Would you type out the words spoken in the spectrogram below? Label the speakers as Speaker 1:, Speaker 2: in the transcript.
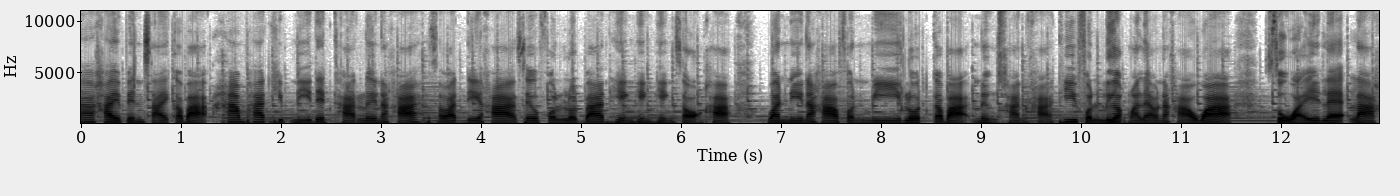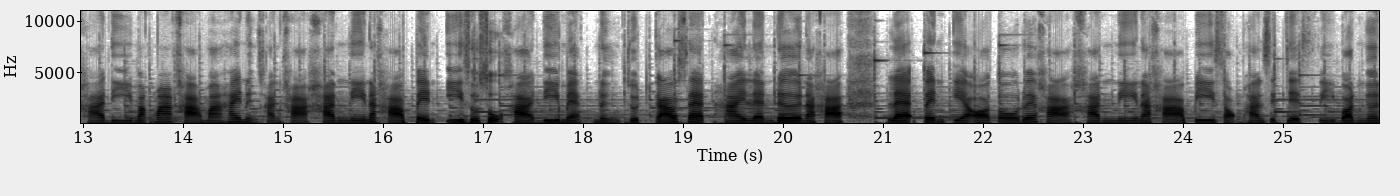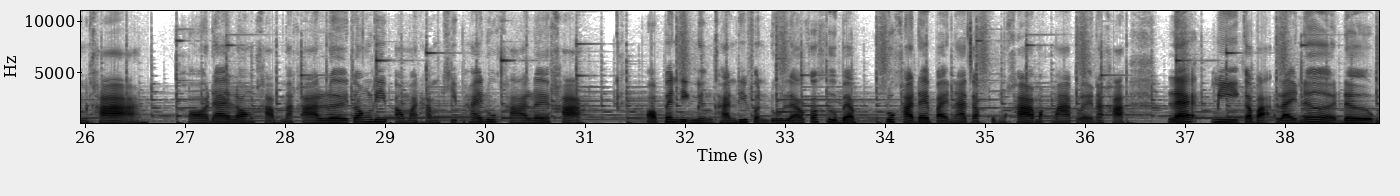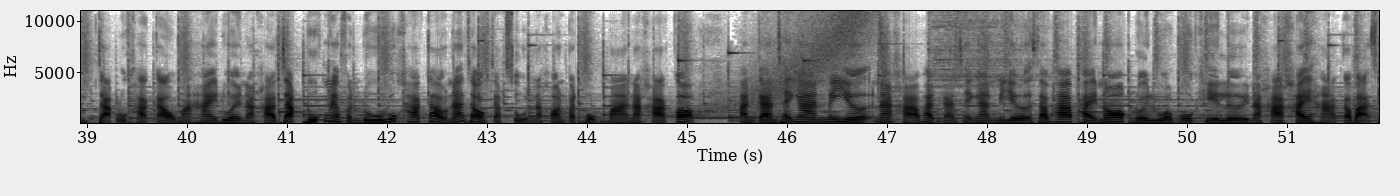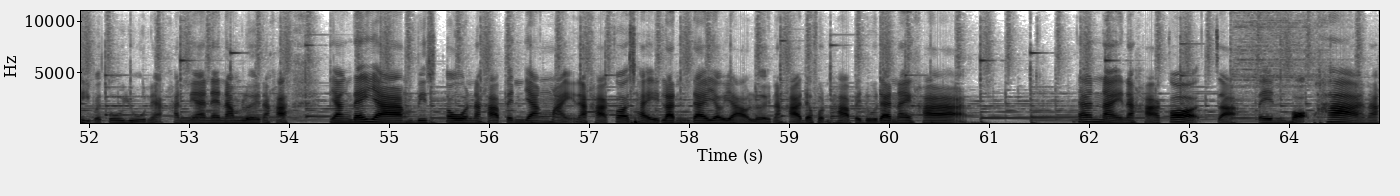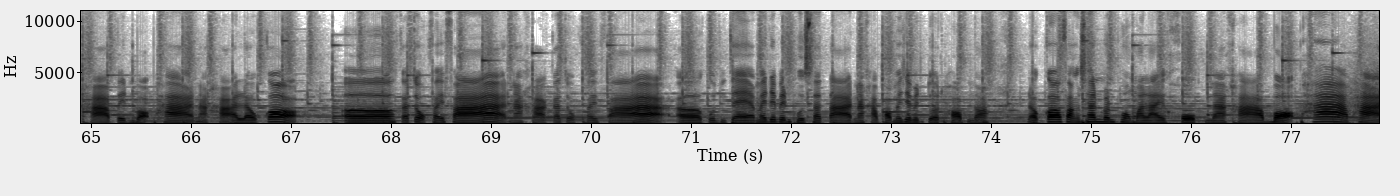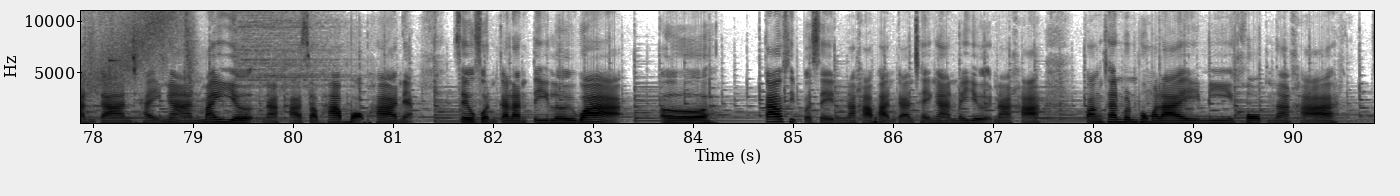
Speaker 1: ถ้าใครเป็นสายกระบะห้ามพลาดคลิปนี้เด็ดขาดเลยนะคะ สวัสดีค่ะ เซลลฝนรถบ้านเฮงเฮงเฮงสองค่ะ วันนี้นะคะฝนมีรถกระบะ 1 คันค่ะ ที่ฝนเลือกมาแล้วนะคะว่าสวยและราคาดีมากๆค่ะมาให้ 1 คันค่ะ คันนี้นะคะเป็น Isuzu ค่ะ D-Max 1.9Z Highlander นะคะ และเป็นเกียร์ออโต้ด้วยค่ะ คันนี้นะคะ ปี 2017 สีบอลเงินค่ะ พอได้ลองขับนะคะ เลยต้องรีบเอามาทำคลิปให้ลูกค้าเลยค่ะ เพราะเป็นอีกหนึ่งคันที่ฝนดูแล้วก็คือแบบลูกค้าได้ไปน่าจะคุ้มค่ามากๆเลยนะคะ และมีกระบะไลเนอร์เดิมจากลูกค้าเก่ามาให้ด้วยนะคะ จากบุ๊กเนี่ยฝนดูลูกค้าเก่าน่าจะออกจากศูนย์นครปฐมมานะคะ ก็ ผ่านการใช้งานไม่เยอะนะคะ ผ่านการใช้งานไม่เยอะสภาพภายนอกโดยรวมโอเคเลยนะคะ ใครหากระบะ 4 ประตูอยู่เนี่ยคันนี้แนะนำเลยนะคะ ยังได้ยางบิสโตนนะคะ เป็นยางใหม่นะคะ ก็ใช้รันได้ยาวๆเลยนะคะ เดี๋ยวฝนพาไปดูด้านในค่ะด้านในนะคะก็จะเป็นเบาะผ้านะคะ เป็นเบาะผ้านะคะ แล้วก็ กระจกไฟฟ้านะคะ กระจกไฟฟ้ากุญแจไม่ได้เป็นพุทสตาร์ทนะคะ เพราะไม่ใช่เป็นตัวท็อปเนาะแล้วก็ฟังก์ชันบนพวงมาลัยครบนะคะ เบาะผ้าผ่านการใช้งานไม่เยอะนะคะ สภาพเบาะผ้าเนี่ยเซลล์ฝนการันตีเลยว่าเออ90%นะคะ ผ่านการใช้งานไม่เยอะนะคะ ฟังก์ชันบนพวงมาลัยมีครบนะคะ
